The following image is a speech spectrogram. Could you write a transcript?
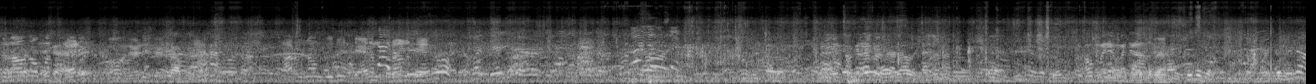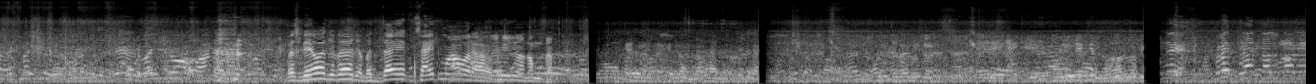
ચલાવતો મત રેડી મારું નામ બીજું જયરામ પ્રણ છે. બસ બેવા જો બેવા જો બધા એક સાઈડમાં આવો આવે બેસી જાઓ તમ તાર તરત થરાદ તાલુકાને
